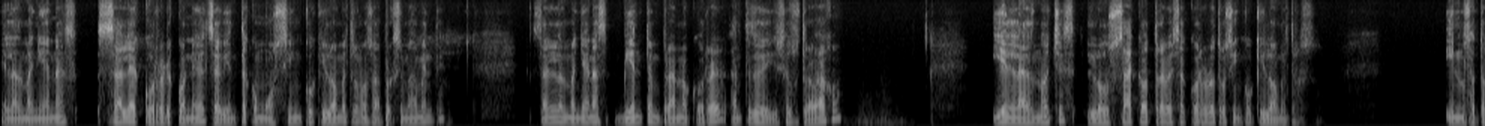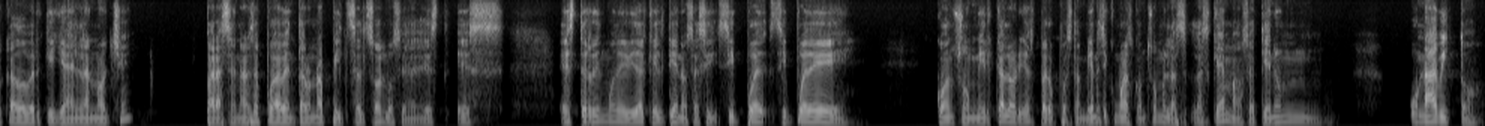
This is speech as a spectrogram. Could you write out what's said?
En las mañanas sale a correr con él, se avienta como 5 kilómetros aproximadamente. Sale en las mañanas bien temprano a correr antes de irse a su trabajo. Y en las noches lo saca otra vez a correr otros 5 kilómetros. Y nos ha tocado ver que ya en la noche, para cenar, se puede aventar una pizza el sol. O sea, es, es este ritmo de vida que él tiene. O sea, sí, sí, puede, sí puede consumir calorías, pero pues también así como las consume, las, las quema. O sea, tiene un, un hábito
